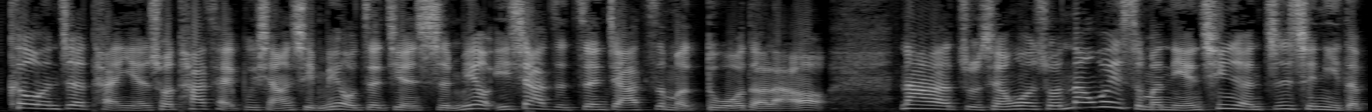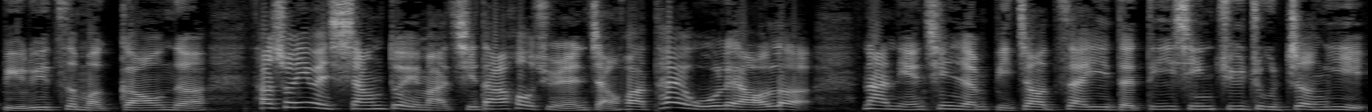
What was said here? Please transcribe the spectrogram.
柯文哲坦言说，他才不相信没有这件事，没有一下子增加这么多的啦哦。那主持人问说，那为什么年轻人支持你的比率这么高呢？他说，因为相对嘛，其他候选人讲话太无聊了。那年轻人比较在意的低薪居住正义，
